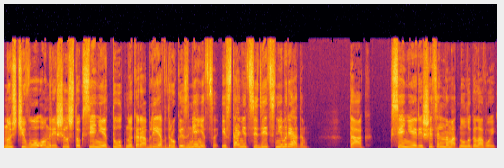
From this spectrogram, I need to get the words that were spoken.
Но с чего он решил, что Ксения тут, на корабле, вдруг изменится и станет сидеть с ним рядом? Так, Ксения решительно мотнула головой.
